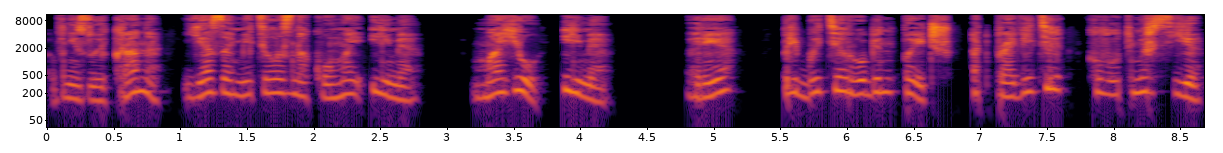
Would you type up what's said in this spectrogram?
Внизу экрана я заметила знакомое имя. Мое имя. Ре, прибытие Робин Пейдж, отправитель Клод Мерсье.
